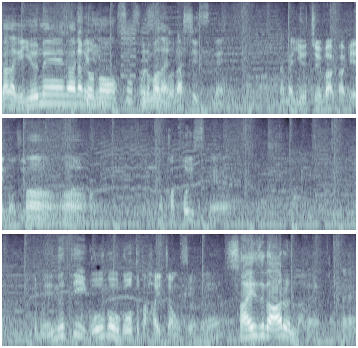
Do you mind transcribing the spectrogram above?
なんだっけ有名な人の車だよねらしいですね。なんか YouTuber か芸能人。かっこいいですね。でも NT555 とか履いちゃうんですよね。サイズがあるんだねね。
